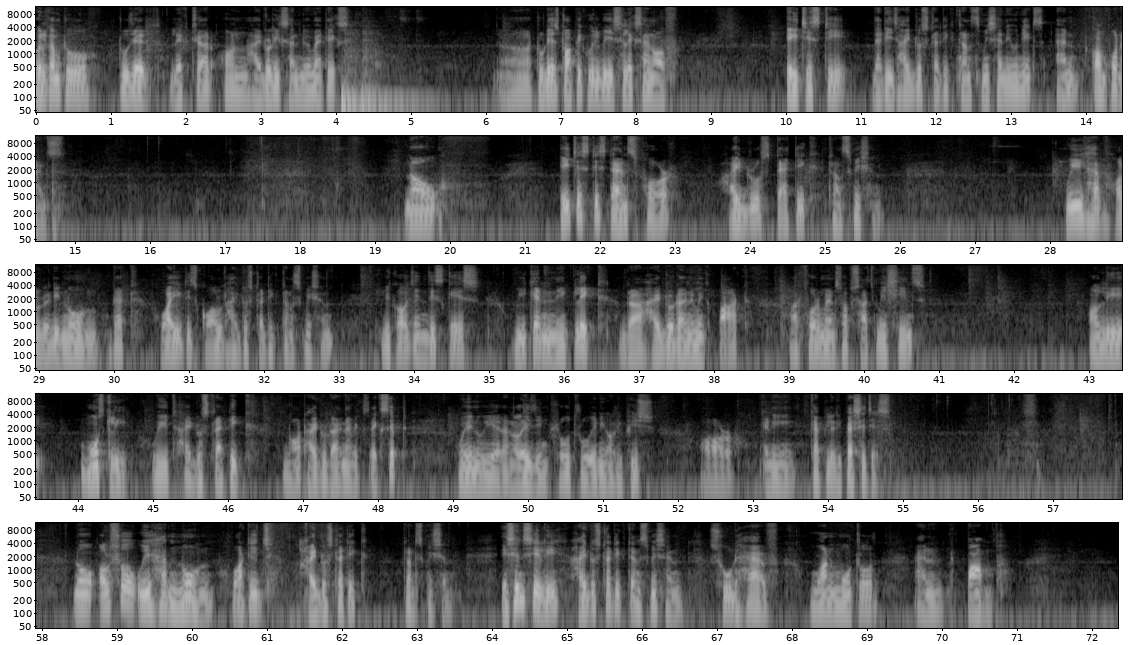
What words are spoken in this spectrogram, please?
Welcome to today's lecture on hydraulics and pneumatics. Uh, today's topic will be selection of HST that is hydrostatic transmission units and components. Now, HST stands for hydrostatic transmission we have already known that why it is called hydrostatic transmission, because in this case we can neglect the hydrodynamic part performance of such machines only mostly with hydrostatic not hydrodynamics except when we are analyzing flow through any orifice or any capillary passages. Now, also we have known what is hydrostatic transmission. Essentially hydrostatic transmission should have one motor and pump.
